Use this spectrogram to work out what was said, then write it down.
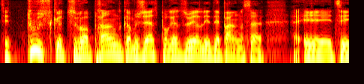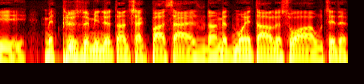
c'est tout ce que tu vas prendre comme geste pour réduire les dépenses euh, et mettre plus de minutes entre chaque passage ou d'en mettre moins tard le soir ou de, de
